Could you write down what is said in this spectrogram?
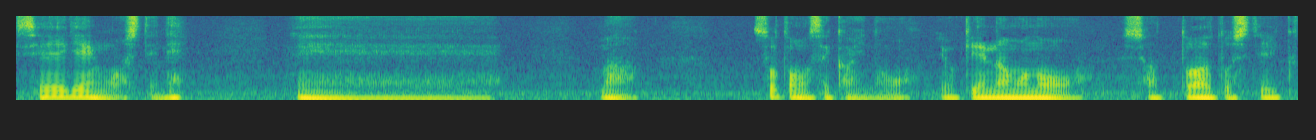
制限をしてね、えーまあ外の世界の余計なものをシャットアウトしていく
